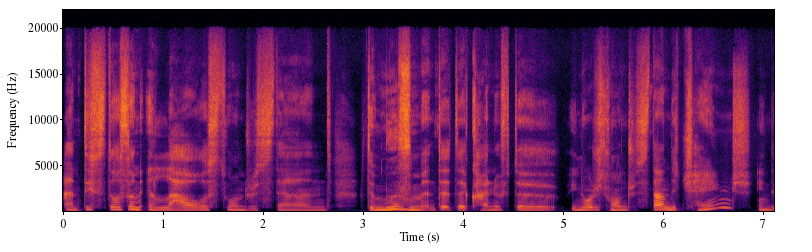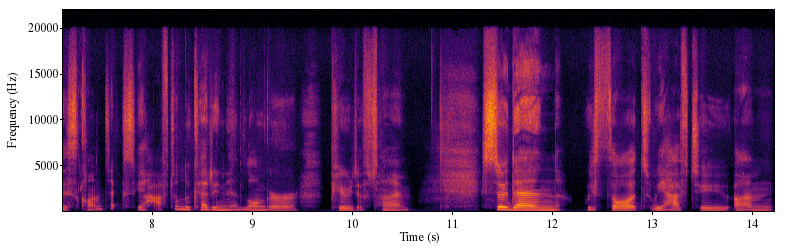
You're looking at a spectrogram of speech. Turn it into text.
And this doesn't allow us to understand the movement, that the kind of the, in order to understand the change in this context, you have to look at it in a longer period of time. So then we thought we have to um,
